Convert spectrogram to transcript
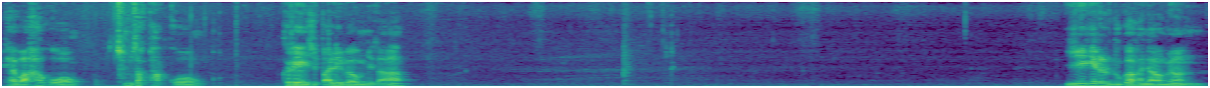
대화하고 첨삭 받고 그래야지 빨리 배웁니다. 이 얘기를 누가 하냐면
